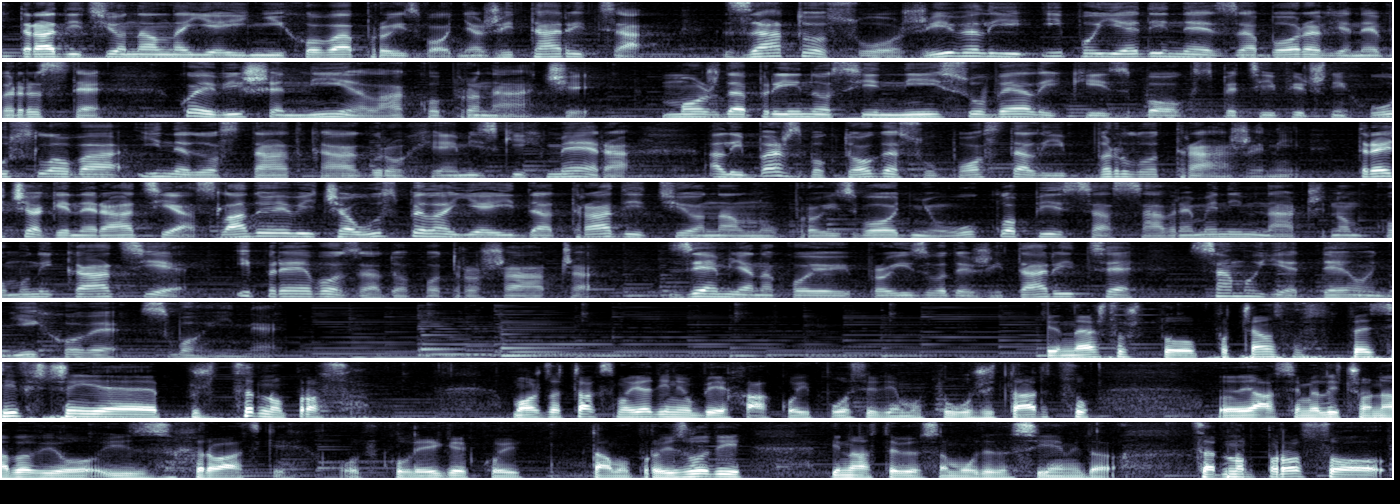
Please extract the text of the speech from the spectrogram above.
Tradicionalna je i njihova proizvodnja žitarica. Zato su oživeli i pojedine zaboravljene vrste koje više nije lako pronaći. Možda prinosi nisu veliki zbog specifičnih uslova i nedostatka agrohemijskih mera, ali baš zbog toga su postali vrlo traženi. Treća generacija Sladojevića uspela je i da tradicionalnu proizvodnju uklopi sa savremenim načinom komunikacije i prevoza do potrošača. Zemlja na kojoj proizvode žitarice samo je deo njihove svojine. Nešto što po čemu smo specifični je crno proso. Možda čak smo jedini u BiH koji posjedimo tu žitaricu. E, ja sam je lično nabavio iz Hrvatske od kolege koji tamo proizvodi i nastavio sam ovdje da sijem i da... Crno proso,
